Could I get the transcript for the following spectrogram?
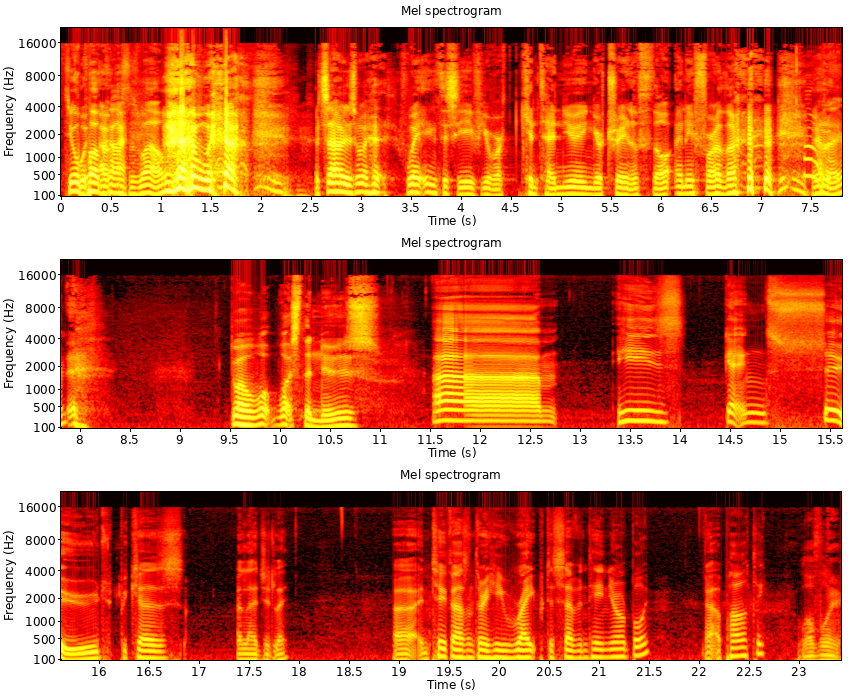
It's your uh, podcast uh, as well. So I was wa- waiting to see if you were continuing your train of thought any further. I. Well, what what's the news? Um, he's getting sued because allegedly, uh, in 2003 he raped a 17-year-old boy at a party. Lovely.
